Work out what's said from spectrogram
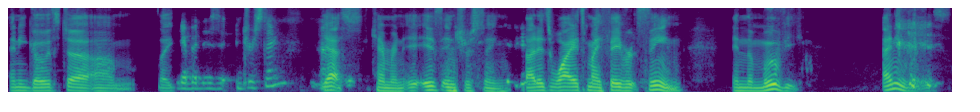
and he goes to um like Yeah, but is it interesting? No. Yes, Cameron, it is interesting. that is why it's my favorite scene in the movie. Anyways,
